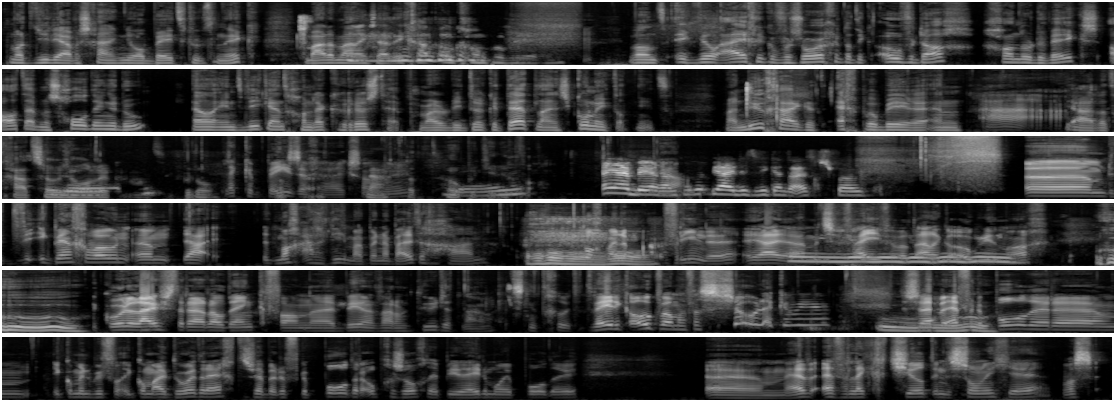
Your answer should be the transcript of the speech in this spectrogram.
Wat Julia waarschijnlijk nu al beter doet dan ik. Maar dat maakt niks uit. Ik ga het ook gewoon proberen. Want ik wil eigenlijk ervoor zorgen dat ik overdag, gewoon door de week, altijd mijn schooldingen doe. En in het weekend gewoon lekker rust heb. Maar door die drukke deadlines kon ik dat niet. Maar nu ga ik het echt proberen. En Ah, ja, dat gaat sowieso wel lukken. Ik bedoel, lekker bezig, eh, Alexander. nou, dat hoop ik in ieder geval. En jij, Berend, Ja. wat heb jij dit weekend uitgesproken? Ehm, dit ik ben gewoon, ehm, ja, het mag eigenlijk niet, maar ik ben naar buiten gegaan. Oh, Toch met een oh. paar vrienden. Ja, ja, met z'n Oei, vijven, wat eigenlijk ook niet mag. Oeh. Ik hoorde de luisteraar al denken van, eh Berend, waarom je dat nou? Het is niet goed. Dat weet ik ook wel, maar het was zo lekker weer. Dus we hebben even de polder, ehm, ik kom in de buurt van, ik kom uit Dordrecht, dus we hebben even de polder opgezocht. Dan heb je een hele mooie polder. Ehm, we hebben even lekker gechilled in het zonnetje. Was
